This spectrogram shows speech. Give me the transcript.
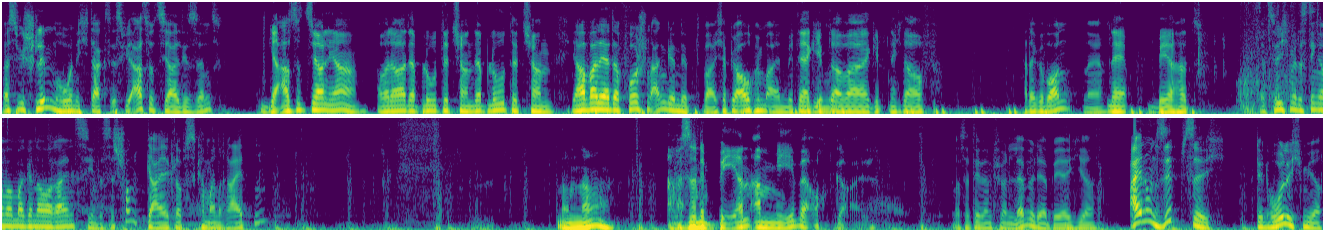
Weißt du, wie schlimm Honigdachs ist, wie asozial die sind? Ja, asozial, ja. Aber da, der blutet schon, der blutet schon. Ja, weil er davor schon angenippt war. Ich habe ja auch ihm einen Der mitgegeben. gibt aber, er gibt nicht auf. Hat er gewonnen? Nee. Nee, Bär hat. Jetzt will ich mir das Ding aber mal genauer reinziehen. Das ist schon geil. Glaubst du, das kann man reiten? Oh no. Aber so eine Bärenarmee wäre auch geil. Was hat der denn für ein Level, der Bär hier? 71! Den hole ich mir.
